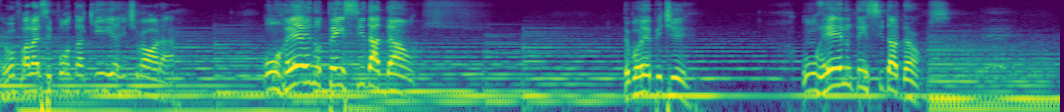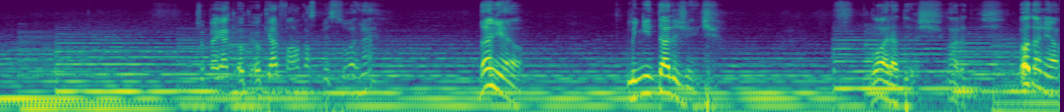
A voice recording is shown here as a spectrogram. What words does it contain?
Eu vou falar esse ponto aqui e a gente vai orar. Um reino tem cidadãos. Eu vou repetir. Um reino tem cidadãos. Deixa eu pegar aqui. Eu quero falar com as pessoas, né? Daniel, menino inteligente. Glória a Deus, glória a Deus. Ô Daniel,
